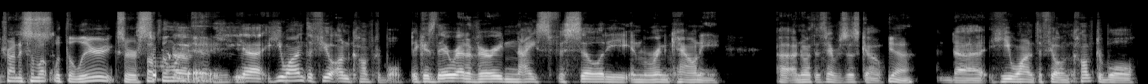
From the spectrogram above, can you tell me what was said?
trying to come up with the lyrics or something sort of, like that? Yeah. He wanted to feel uncomfortable because they were at a very nice facility in Marin County, uh, north of San Francisco. Yeah. And uh, he wanted to feel uncomfortable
